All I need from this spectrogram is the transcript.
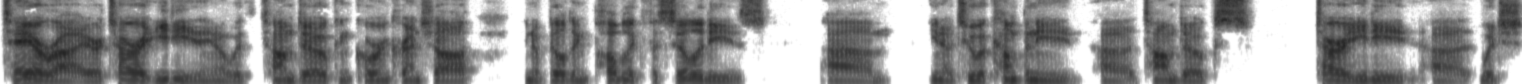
Te Arai or Tara Iti, you know, with Tom Doak and Coore and Crenshaw, you know, building public facilities, um, you know, to accompany uh, Tom Doak's Tara Iti, uh, which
